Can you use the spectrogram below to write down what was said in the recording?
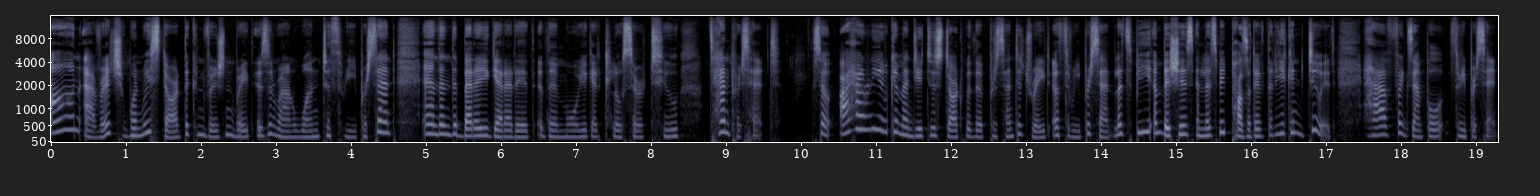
on average, when we start, the conversion rate is around 1 to 3%. And then the better you get at it, the more you get closer to 10%. So I highly recommend you to start with a percentage rate of 3%. Let's be ambitious and let's be positive that you can do it. Have, for example, 3%.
